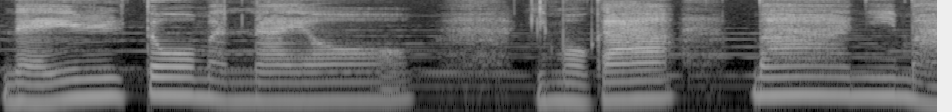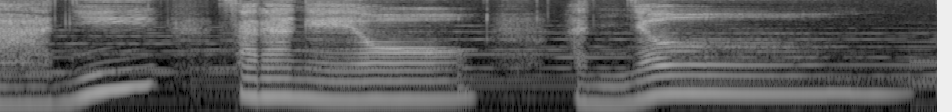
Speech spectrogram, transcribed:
내일 또 만나요. 이모가 많이 많이 사랑해요. 안녕.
